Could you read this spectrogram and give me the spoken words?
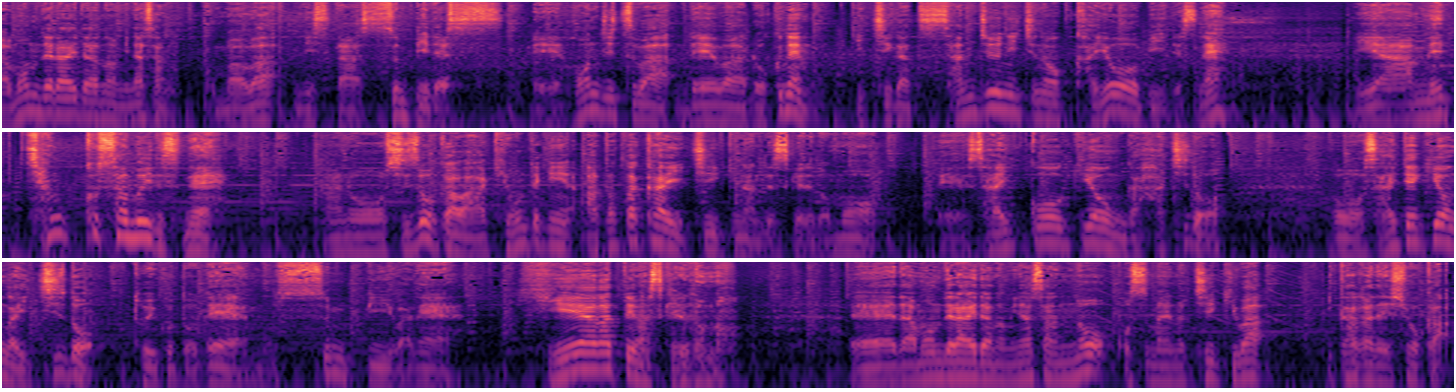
ダモンデライダーの皆さんこんばんは。ミスタースンピーです、えー本日は令和6年1月30日の火曜日ですね。いやーめっちゃんこ寒いですね。あのー静岡は基本的に暖かい地域なんですけれども、えー最高気温が8度お最低気温が1度ということでもうスンピーはね冷え上がっていますけれども、えーダモンデライダーの皆さんのお住まいの地域はいかがでしょうか、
